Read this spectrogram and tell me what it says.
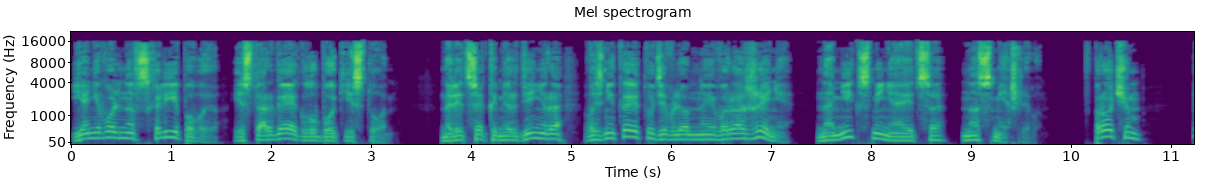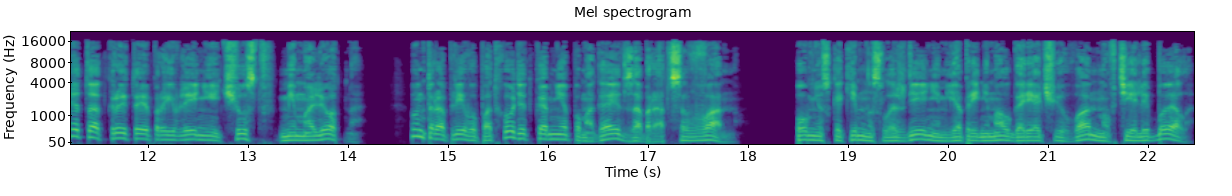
я невольно всхлипываю, исторгая глубокий стон. На лице камердинера возникает удивленное выражение, на миг сменяется насмешливым. Впрочем, это открытое проявление чувств мимолетно. Он торопливо подходит ко мне, помогает забраться в ванну. Помню, с каким наслаждением я принимал горячую ванну в теле Белла,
